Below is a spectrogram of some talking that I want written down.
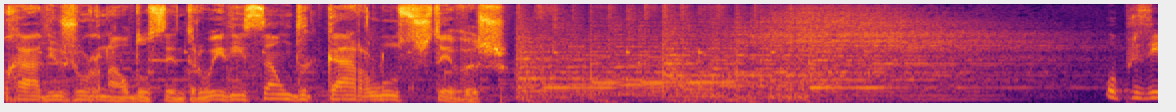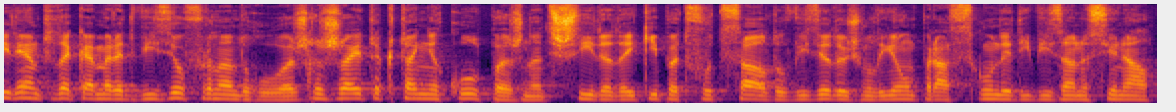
Rádio Jornal do Centro, edição de Carlos Esteves. O presidente da Câmara de Viseu, Fernando Ruas, rejeita que tenha culpas na descida da equipa de futsal do Viseu 2001 para a segunda Divisão Nacional.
